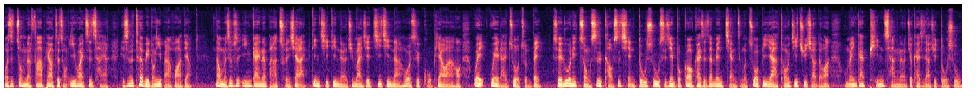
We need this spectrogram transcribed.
或是中的发票这种意外之财啊，你是不是特别容易把它花掉？那我们是不是应该呢，把它存下来，定期定额去买一些基金啊，或者是股票啊，哈，为未来做准备？所以，如果你总是考试前读书时间不够，开始在那边讲怎么作弊啊、投机取巧的话，我们应该平常呢就开始要去读书。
